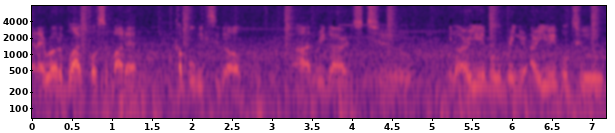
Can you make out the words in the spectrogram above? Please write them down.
And I wrote a blog post about it a couple weeks ago uh, in regards to you know, are you able to bring your, are you able to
